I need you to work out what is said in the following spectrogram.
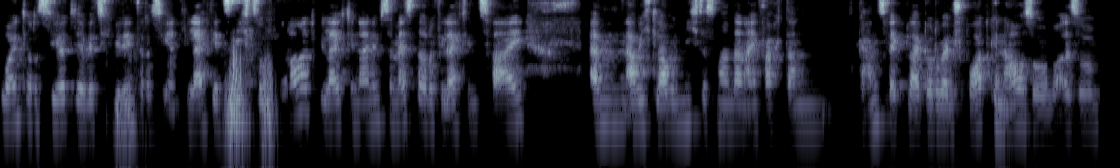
Chor interessiert, der wird sich wieder interessieren. Vielleicht jetzt nicht sofort, vielleicht in einem Semester oder vielleicht in zwei, ähm, aber ich glaube nicht, dass man dann einfach dann ganz wegbleibt oder beim Sport genauso. Also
